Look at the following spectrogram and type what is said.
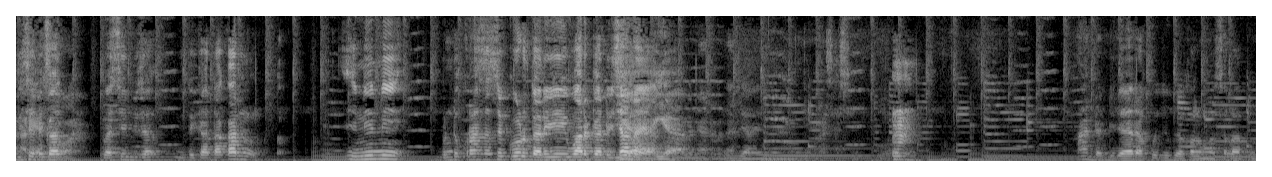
bisa- dekat. Masih bisa dikatakan ini nih bentuk rasa syukur dari warga di sana iya, ya? iya benar benar Iya, iya. rasa syukur Ada di daerahku juga kalau nggak salah tuh.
